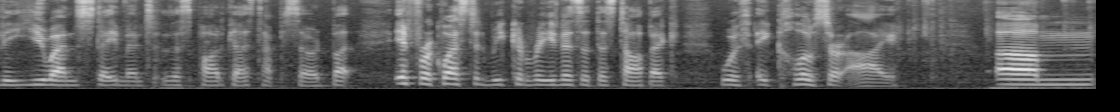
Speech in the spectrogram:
the UN statement this podcast episode, but if requested, we could revisit this topic with a closer eye. Um,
